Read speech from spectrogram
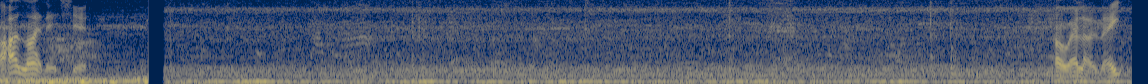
I don't like this shit. Oh, hello, mate.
